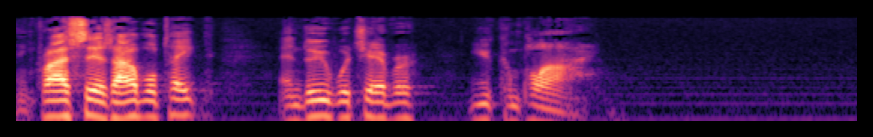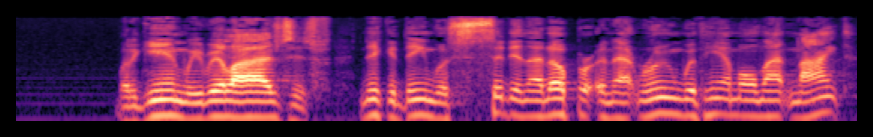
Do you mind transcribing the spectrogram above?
And Christ says, I will take and do whichever you comply. But again, we realize as Nicodemus sitting in that upper in that room with him on that night,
